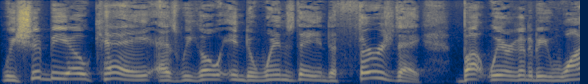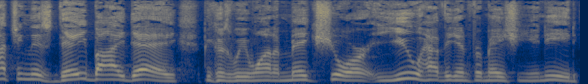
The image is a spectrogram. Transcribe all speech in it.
we should be okay as we go into Wednesday, into Thursday. But we are going to be watching this day by day because we want to make sure you have the information you need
